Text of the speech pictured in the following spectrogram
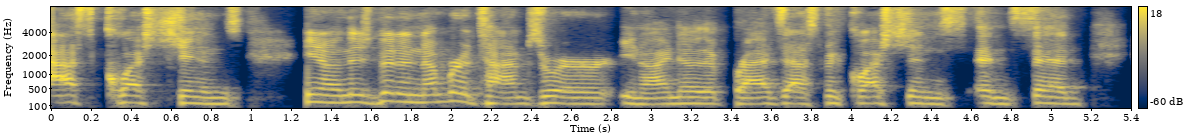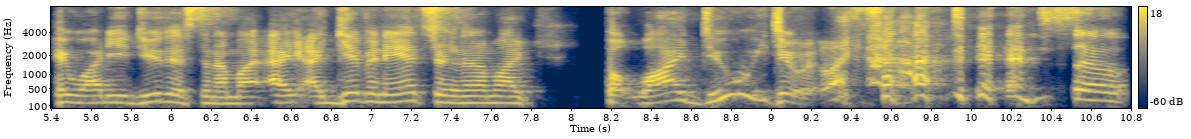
ask questions. You know, and there's been a number of times where, you know, I know that Brad's asked me questions and said, Hey, why do you do this? And I'm like, I, I give an answer and I'm like, but why do we do it like that? and so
